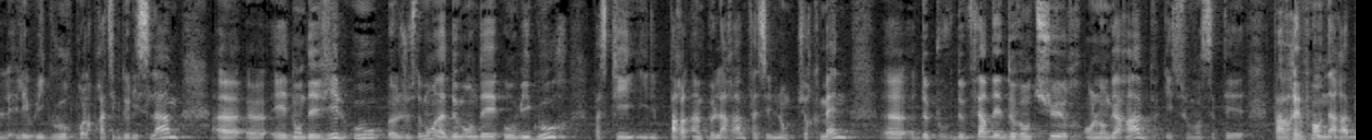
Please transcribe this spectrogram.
les, les, Ouïghours pour la pratique de l'islam, et dans des villes où justement on a demandé aux Ouïghours, parce qu'ils parlent un peu l'arabe, enfin c'est une langue turkmène, de, faire des devantures en langue arabe, et souvent c'était pas vraiment en arabe,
